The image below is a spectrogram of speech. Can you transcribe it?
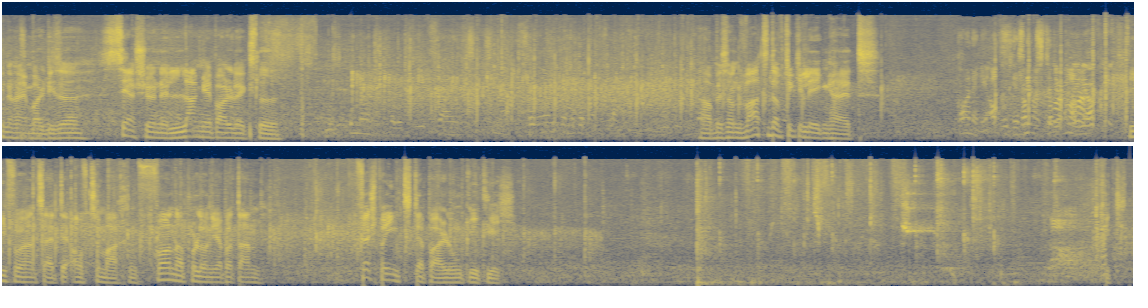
Hier noch einmal dieser sehr schöne lange Ballwechsel. Habeson wartet auf die Gelegenheit, die Vorhandseite aufzumachen von Apollonia, aber dann verspringt der Ball unglücklich. mit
